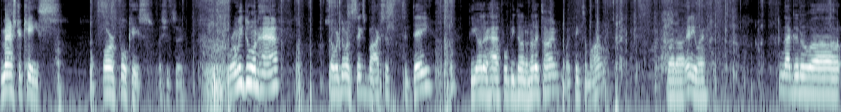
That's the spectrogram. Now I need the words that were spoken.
Master case. Or full case, I should say. We're only doing half. So we're doing six boxes today. The other half will be done another time. I think tomorrow. But uh, anyway. I'm not going to uh,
